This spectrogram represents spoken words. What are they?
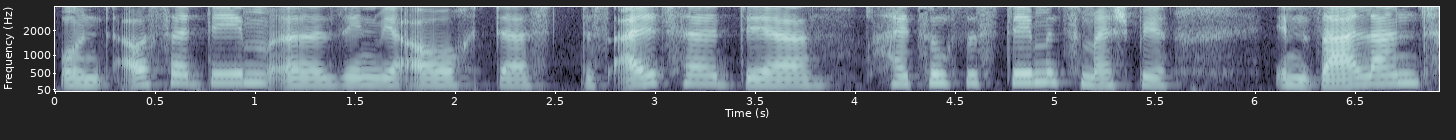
Und außerdem äh, sehen wir auch, dass das Alter der Heizungssysteme, zum Beispiel im Saarland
